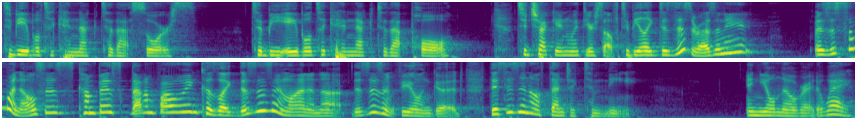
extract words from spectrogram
to be able to connect to that source, to be able to connect to that pull, to check in with yourself, to be like, does this resonate? is this someone else's compass that I'm following? Because, like, this isn't lining up. This isn't feeling good. This isn't authentic to me. And you'll know right away.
